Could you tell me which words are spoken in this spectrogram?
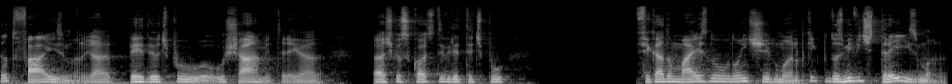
Tanto faz, mano. Já perdeu, tipo, o charme, tá ligado? Eu acho que o Scott deveria ter, tipo, ficado mais no, no antigo, mano. Por que que 2023, mano?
